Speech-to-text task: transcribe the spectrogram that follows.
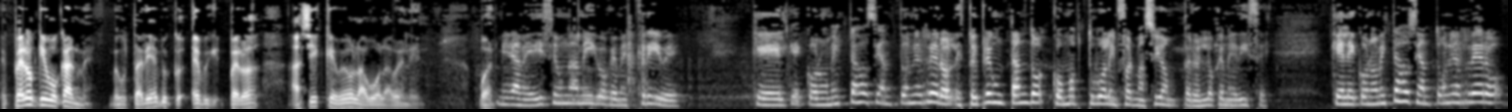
espero equivocarme. Me gustaría pero así es que veo la bola venir. Bueno. Mira, me dice un amigo que me escribe que el economista José Antonio Herrero, le estoy preguntando cómo obtuvo la información, pero es lo que me dice, que el economista José Antonio Herrero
